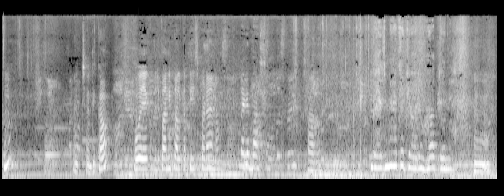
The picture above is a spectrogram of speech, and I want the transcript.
हम्म? अच्छा दिखाओ। वो एक पानी फल का पीस पड़ा है ना? मेरे पास खा मैं तो जा रहा हूँ हाथ धोने हाँ।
